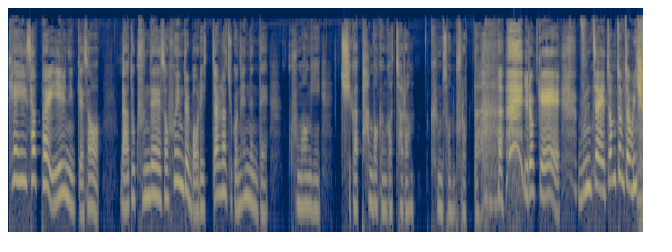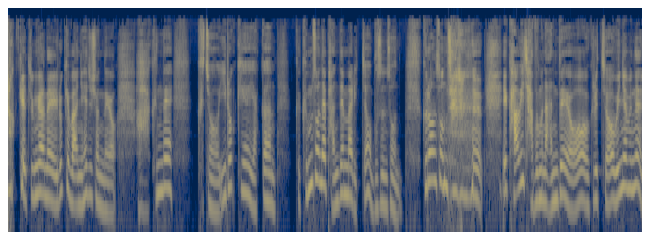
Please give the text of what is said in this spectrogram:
K4821님께서 나도 군대에서 후임들 머리 잘라주곤 했는데 구멍이 쥐가 파먹은 것처럼 금손 부럽다. 이렇게 문자에 점점점을 이렇게 중간에 이렇게 많이 해주셨네요. 아, 근데, 그죠. 이렇게 약간 그 금손의 반대말 있죠? 무슨 손. 그런 손들은 가위 잡으면 안 돼요. 그렇죠. 왜냐면은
